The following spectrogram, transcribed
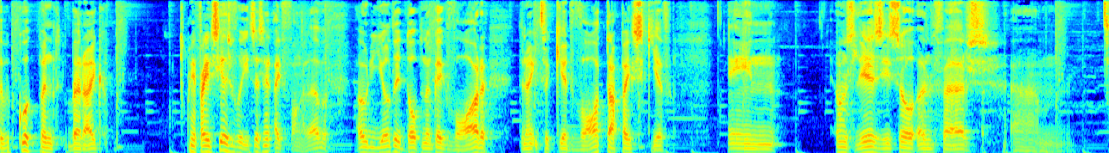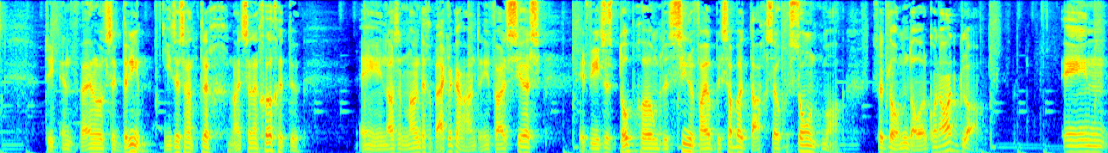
'n kookpunt bereik. Die fariseërs wil Jesus net uitvang. Hulle hou die hele tyd dop en dan kyk waar doen hy iets verkeerd, waar trap hy skeef. En ons lees hierso in vers ehm um, die in vers 3. Jesus gaan terug na die sinagoge toe. En daar's 'n man met 'n gebreklike hand en die fariseërs het vir Jesus dop gehou om te sien of hy op die Sabbatdag sou gesond maak sodat hulle hom daar kon aankla. En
